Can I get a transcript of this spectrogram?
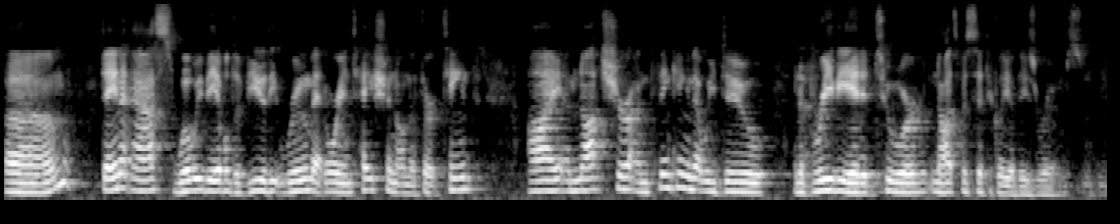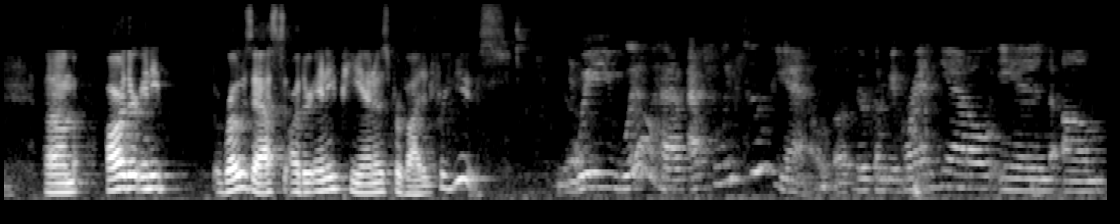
Um, Dana asks, will we be able to view the room at orientation on the 13th? I am not sure. I'm thinking that we do an abbreviated tour, not specifically of these rooms. Um, are there any, Rose asks, are there any pianos provided for use? We will have actually two pianos. Uh, there's going to be a grand piano in um,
